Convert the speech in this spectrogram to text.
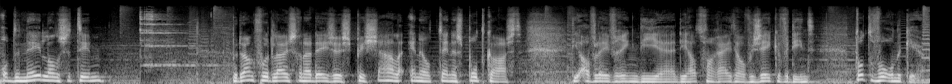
op de Nederlandse Tim. Bedankt voor het luisteren naar deze speciale NL Tennis podcast. Die aflevering die, die had Van Rijthoven zeker verdiend. Tot de volgende keer.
